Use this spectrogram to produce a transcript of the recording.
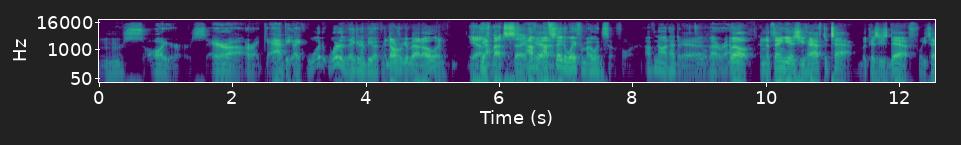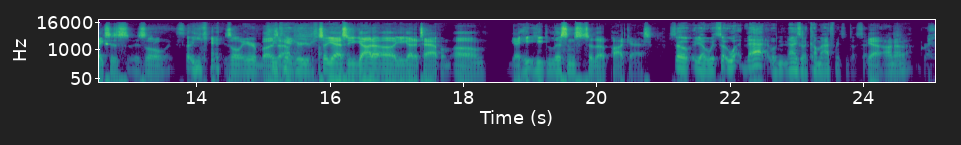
Mm-hmm. Or Sawyer or Sarah or a Gabby, like what? What are they going to be like? When And don't forget about Owen. Yeah, I was about to say. I've, Yeah. I've stayed away from Owen so far. I've not had to Yeah. feel that rap. Well, and the thing is, you have to tap because he's deaf. He takes his, his little so you can't. his little earbuds So you out. can't hear yourself. So yeah, so you gotta uh, you gotta tap him. Um, yeah, he he listens to the podcast. So yeah. So what- that well, now he's going to come after me since I said. Yeah, I know. great.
